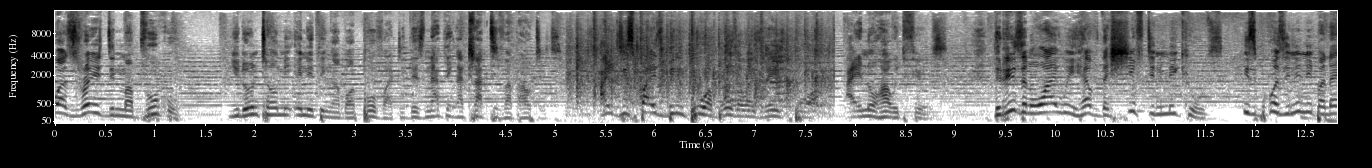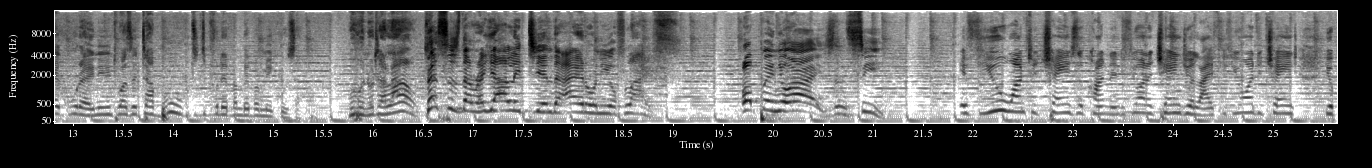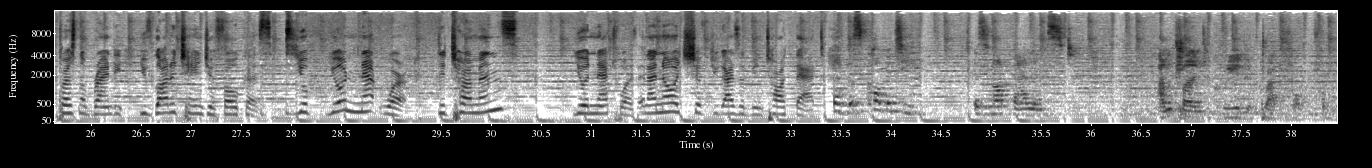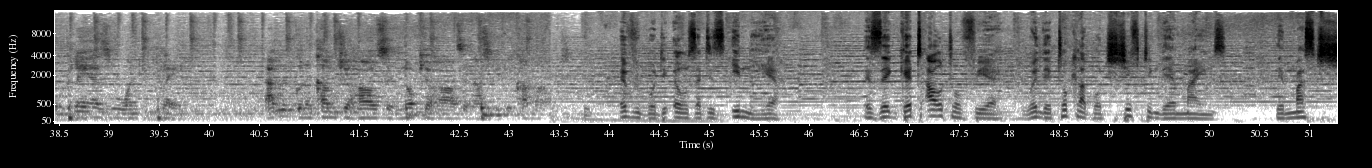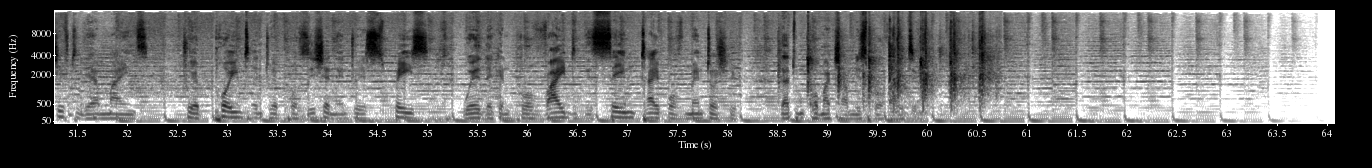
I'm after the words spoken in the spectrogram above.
was raised in Mabuku, you don't tell me anything about poverty. There's nothing attractive about it. I despise being poor because I was raised poor. I know how it feels. The reason why we have the shift in Mikus is because in Inipandai Kura, it was a taboo to put Mikusa. We were not allowed. This is the reality and the irony of life. Open your eyes and see. If you want to change the continent, if you want to change your life, if you want to change your personal branding, you've got to change your focus. Your, your network determines your net worth. And I know at Shift you guys have been taught that. This committee is not balanced. I'm trying to create a platform for the players who want to play. I'm not going to come to your house and knock your house and ask you to come out. Everybody else that is in here, as they get out of here, when they talk about shifting their minds, they must shift their minds to a point and to a position and to a space where they can provide the same type of mentorship that Mkoma Cham is providing.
